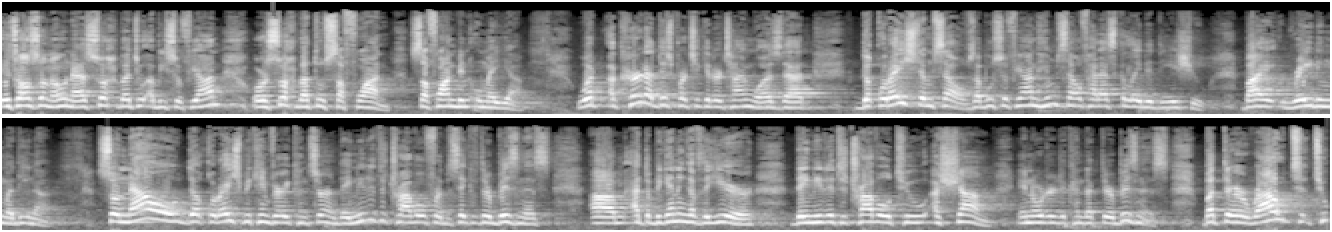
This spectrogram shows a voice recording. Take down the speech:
It's also known as Suhbatu Abi Sufyan or Suhbatu Safwan, Safwan bin Umayyah. What occurred at this particular time was that the Quraysh themselves, Abu Sufyan himself had escalated the issue by raiding Medina. So now the Quraysh became very concerned. They needed to travel for the sake of their business. Um, at the beginning of the year, they needed to travel to Asham in order to conduct their business. But their route to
